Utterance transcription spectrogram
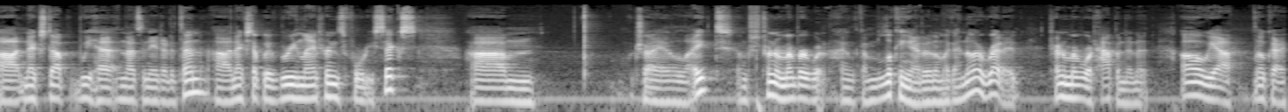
Uh, next up, we have, and that's an eight out of ten. Uh, next up, we have Green Lanterns forty six. Um, which I liked. I'm just trying to remember what I, am looking at it. I'm like, I know I read it. I'm trying to remember what happened in it. Oh yeah, okay.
